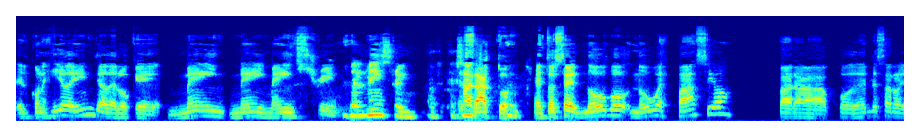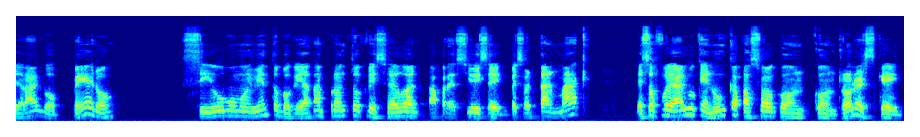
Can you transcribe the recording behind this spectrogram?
el conejillo de India de lo que main, main, mainstream. Del mainstream, exacto. exacto. Entonces no hubo, no hubo espacio para poder desarrollar algo, pero sí hubo movimiento porque ya tan pronto Chris Edward apareció y se empezó el tarmac. Eso fue algo que nunca pasó con, con roller skate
